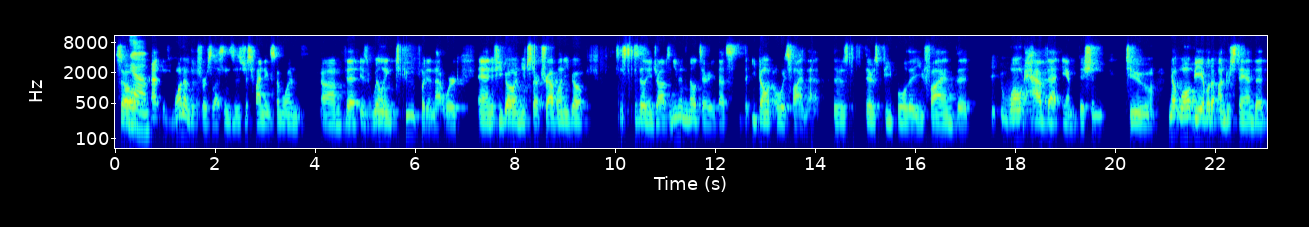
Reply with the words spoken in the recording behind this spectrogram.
So yeah. that is one of the first lessons is just finding someone um, that is willing to put in that work. And if you go and you start traveling, you go to civilian jobs, and even in the military, that's that you don't always find that. There's there's people that you find that won't have that ambition to no won't be able to understand that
